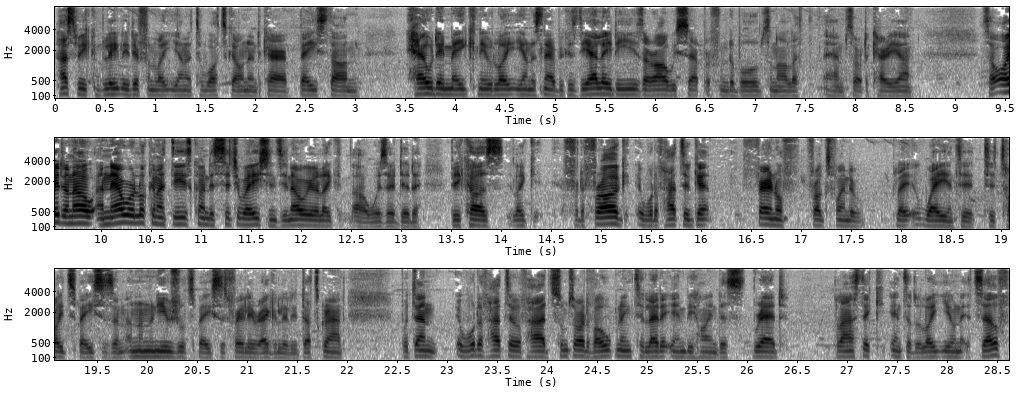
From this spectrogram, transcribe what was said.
Has to be a completely different light unit to what's going in the car based on how they make new light units now because the LEDs are always separate from the bulbs and all that um, sort of carry on. So I don't know. And now we're looking at these kind of situations, you know, where you're like, oh, Wizard did it. Because, like, for the frog, it would have had to get, fair enough, frogs find a way into to tight spaces and, and unusual spaces fairly regularly. That's grand. But then it would have had to have had some sort of opening to let it in behind this red plastic into the light unit itself.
